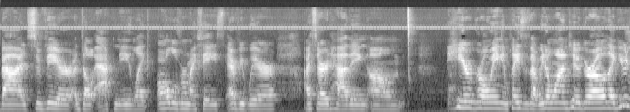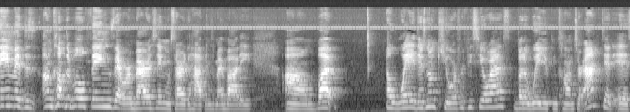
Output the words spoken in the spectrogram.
bad, severe adult acne, like all over my face, everywhere. I started having um, hair growing in places that we don't want to grow. Like you name it, this uncomfortable things that were embarrassing started to happen to my body. Um, but a way, there's no cure for PCOS, but a way you can counteract it is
